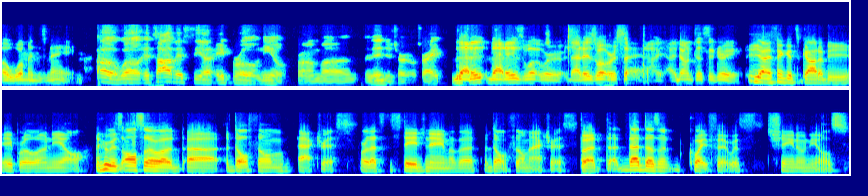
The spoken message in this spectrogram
a woman's name? Oh well, it's obviously uh, April O'Neil from uh, the Ninja Turtles, right? That is that is what we're that is what we're saying. I, I don't disagree. Yeah, I think it's got to be April O'Neil, who is also a uh, adult film actress, or that's the stage name of a adult film actress. But that, that doesn't quite fit with Shane O'Neill's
